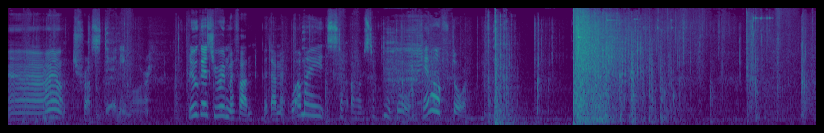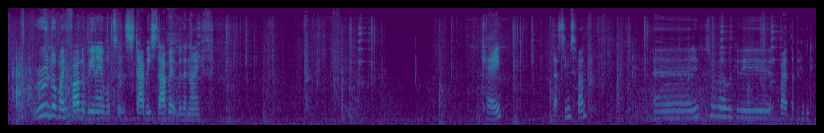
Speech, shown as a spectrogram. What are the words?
Uh, I don't trust it anymore. You ruined my fun. God damn it. What am I stuck? Oh, I'm stuck in the door. Get off door. Ruined all my fun of being able to stabby stab it with a knife. Okay. That seems fun. Uh, Lucas will give you the pin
